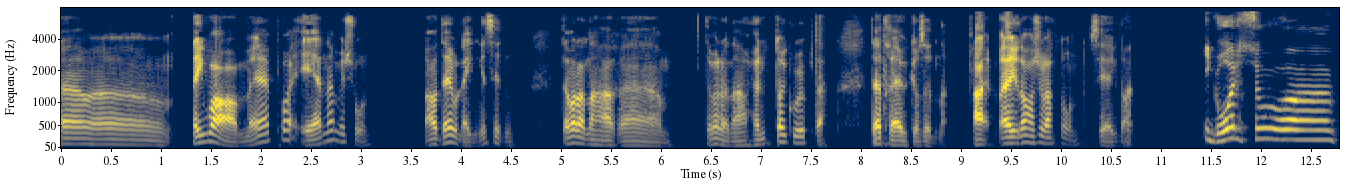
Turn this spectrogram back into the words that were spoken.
Uh, jeg var med på én emisjon. Ja, det er jo lenge siden. Det var denne her uh, det var denne Hunter Group, det. Det er tre uker siden. Nei, det har ikke vært noen, sier jeg da. I går så eh,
